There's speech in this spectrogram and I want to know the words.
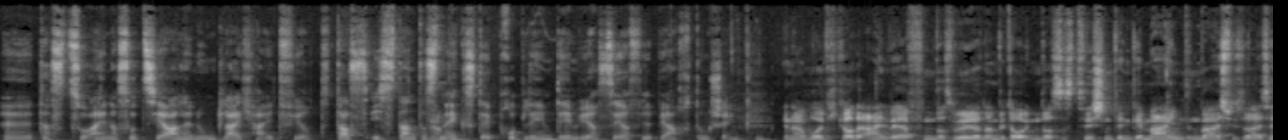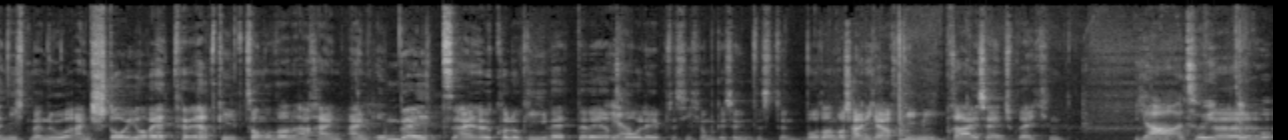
äh, das zu einer sozialen Ungleichheit führt. Das ist dann das ja. nächste Problem, dem wir sehr viel Beachtung schenken. Genau, wollte ich gerade einwerfen. Das würde dann bedeuten, dass es zwischen den Gemeinden beispielsweise nicht mehr nur einen Steuerwettbewerb gibt, sondern dann auch ein, ein Umwelt-, ein Ökologiewettbewerb, ja. wo lebt es sich am gesündesten, wo dann wahrscheinlich auch die Mietpreise entsprechend ja, also äh,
